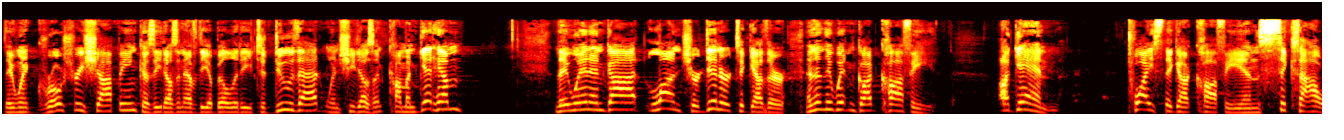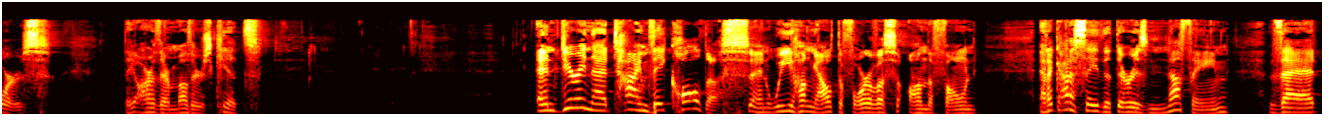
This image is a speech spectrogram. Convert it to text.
They went grocery shopping because he doesn't have the ability to do that when she doesn't come and get him. They went and got lunch or dinner together, and then they went and got coffee again. Twice they got coffee in six hours. They are their mother's kids. And during that time, they called us and we hung out, the four of us, on the phone. And I got to say that there is nothing that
